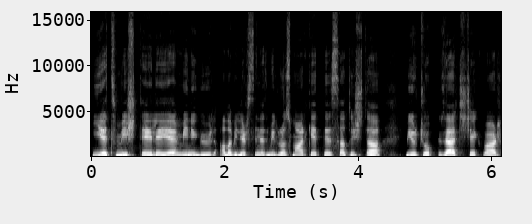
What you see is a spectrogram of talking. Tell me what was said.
70 TL'ye mini gül alabilirsiniz. Migros Market'te satışta birçok güzel çiçek var.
